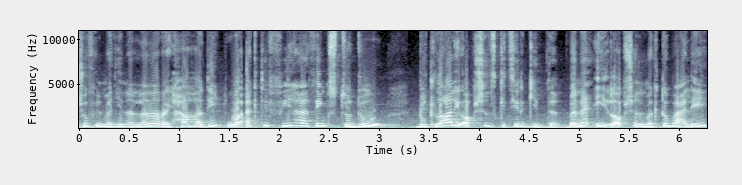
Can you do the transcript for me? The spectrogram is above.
واشوف المدينة اللي أنا رايحاها دي وأكتب فيها things to do بيطلع لي options كتير جدا. بنقي ال option المكتوب عليه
